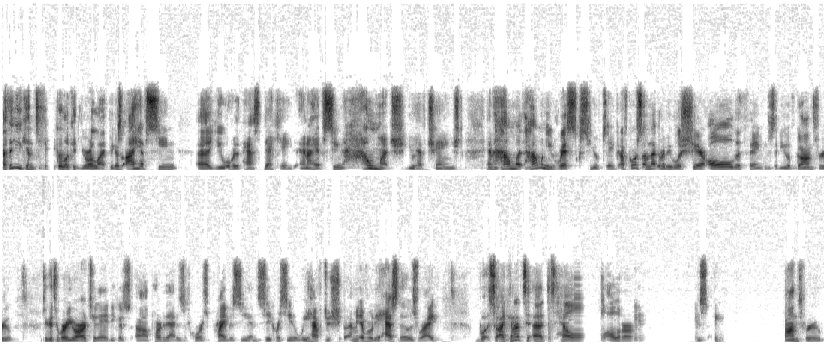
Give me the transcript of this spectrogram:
I think you can take a look at your life because I have seen uh, you over the past decade, and I have seen how much you have changed and how much how many risks you have taken. Of course, I'm not going to be able to share all the things that you have gone through to get to where you are today because uh, part of that is of course privacy and secrecy that we have to i mean everybody has those right? But so i cannot t- uh, tell all of our gone through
